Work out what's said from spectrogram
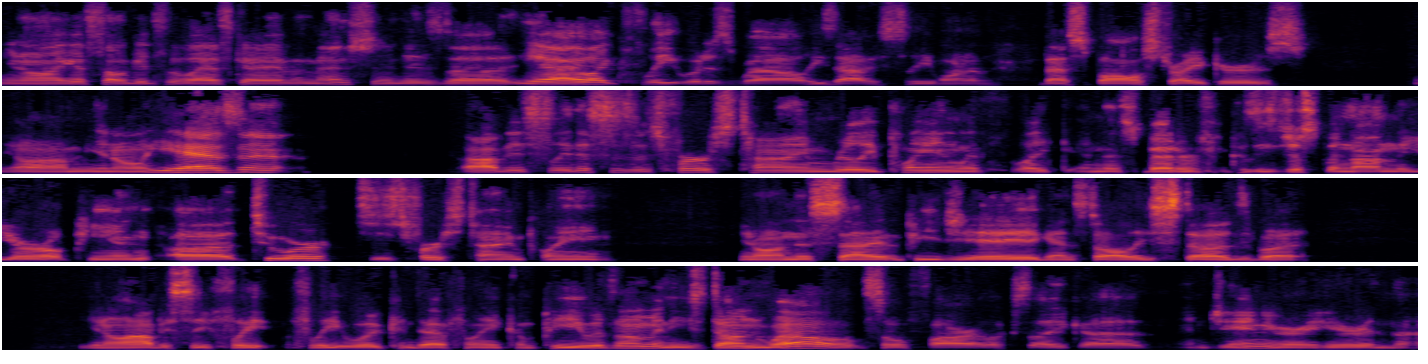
you know, I guess I'll get to the last guy I haven't mentioned is uh yeah, I like Fleetwood as well. He's obviously one of the best ball strikers. Um, you know, he hasn't obviously this is his first time really playing with like in this better because he's just been on the European uh tour. It's his first time playing, you know, on this side of the PGA against all these studs, but you know, obviously Fleet, Fleetwood can definitely compete with them, and he's done well so far. It looks like uh, in January here in the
